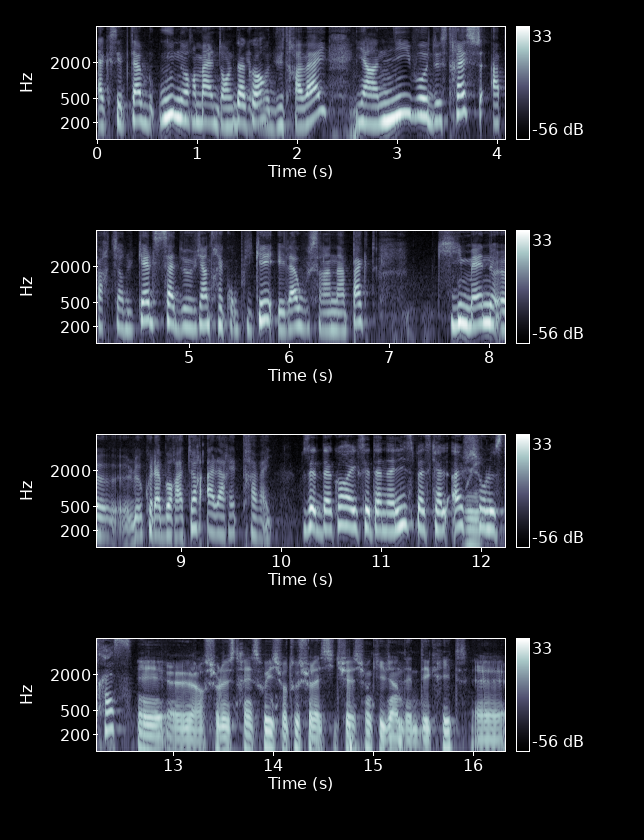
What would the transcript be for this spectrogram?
acceptable ou normal dans le cadre du travail. Il y a un niveau de stress à partir duquel ça devient très compliqué et là où ça a un impact qui mène euh, le collaborateur à l'arrêt de travail. Vous êtes d'accord avec cette analyse, Pascal H, sur le stress? Et euh, alors sur le stress, oui, surtout sur la situation qui vient d'être décrite. Euh,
